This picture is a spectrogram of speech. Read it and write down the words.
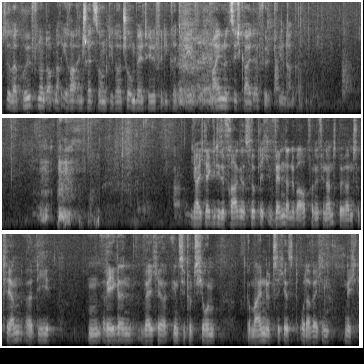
zu überprüfen und ob nach Ihrer Einschätzung die deutsche Umwelthilfe die Kriterien für Gemeinnützigkeit erfüllt. Vielen Dank. Ja, ich denke, diese Frage ist wirklich, wenn dann überhaupt von den Finanzbehörden zu klären, äh, die hm, regeln, welche Institution gemeinnützig ist oder welchen nicht.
